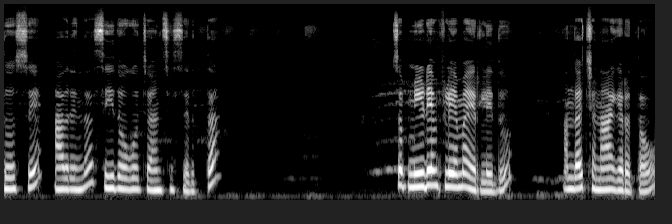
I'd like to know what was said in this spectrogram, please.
ದೋಸೆ ಆದ್ದರಿಂದ ಸೀದೋಗೋ ಚಾನ್ಸಸ್ ಇರುತ್ತೆ. ಸ್ವಲ್ಪ ಮೀಡಿಯಮ್ ಫ್ಲೇಮೇ ಇರಲಿ ಇದು, ಅಂದಾಜು ಚೆನ್ನಾಗಿರುತ್ತವು.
